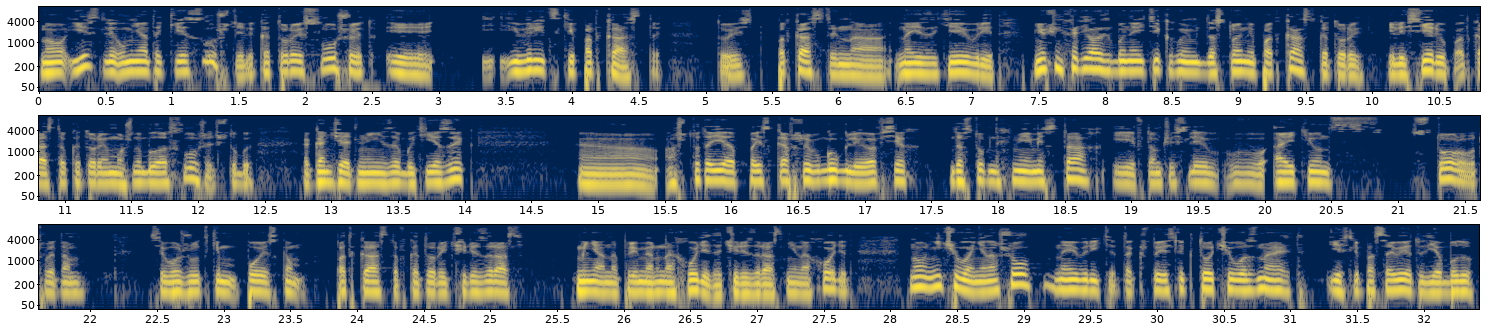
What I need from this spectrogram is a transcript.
Но есть ли у меня такие слушатели, которые слушают э, ивритские подкасты? То есть подкасты на, на языке иврит. Мне очень хотелось бы найти какой-нибудь достойный подкаст, который, или серию подкастов, которые можно было слушать, чтобы окончательно не забыть язык. Э, а что-то я, поискавший в Гугле во всех доступных мне местах, и в том числе в iTunes Store, вот в этом всего жутким поиском подкастов, которые через раз меня, например, находит, а через раз не находит. Но ничего не нашел на иврите, так что если кто чего знает, если посоветует, я буду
